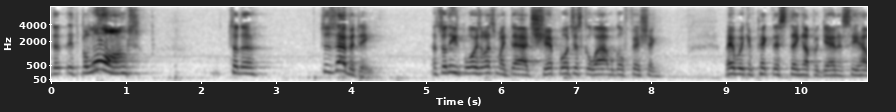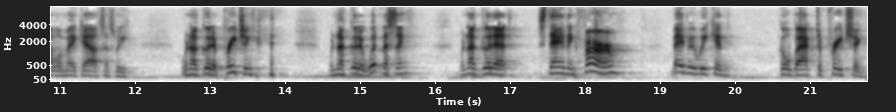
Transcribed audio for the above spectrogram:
that it belongs to, the, to Zebedee. And so these boys, oh, that's my dad's ship. We'll just go out, we'll go fishing. Maybe we can pick this thing up again and see how we'll make out since we, we're not good at preaching. we're not good at witnessing. We're not good at standing firm. Maybe we can go back to preaching.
